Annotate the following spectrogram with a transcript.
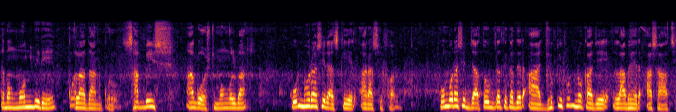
এবং মন্দিরে কলা দান করুন। ছাব্বিশ আগস্ট মঙ্গলবার, কুম্ভ রাশির আজকের আরাশি ফল। কুম্ভ রাশির জাতক জাতিকাদের আজ ঝুঁকিপূর্ণ কাজে লাভের আশা আছে।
